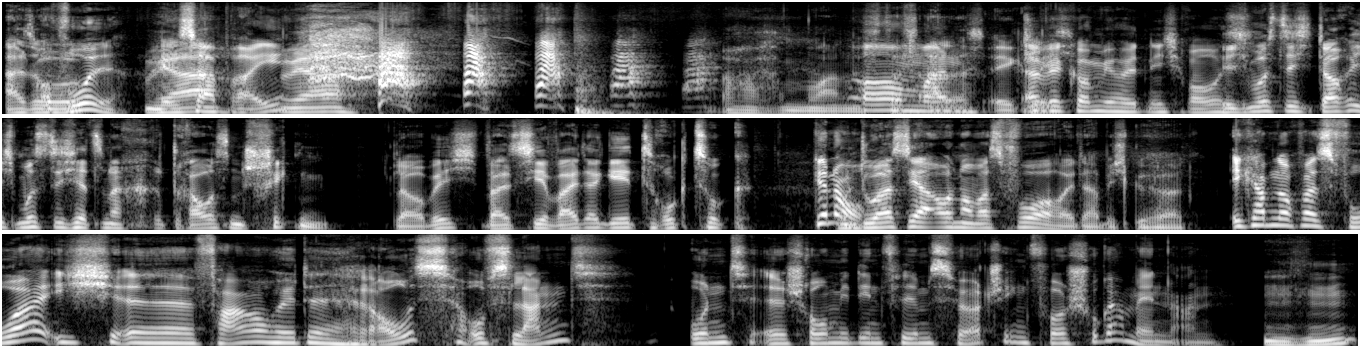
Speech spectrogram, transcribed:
Also, Obwohl, ja, heißer Brei. Ja. Ach Mann, ist Oh das Mann, alles ja, wir eklig. kommen hier heute nicht raus. ich muss dich, doch, ich muss dich jetzt nach draußen schicken, glaube ich, weil es hier weitergeht, ruckzuck. Genau. Und du hast ja auch noch was vor heute, habe ich gehört. Ich habe noch was vor. Ich äh, fahre heute raus aufs Land und äh, schaue mir den Film Searching for Sugarman an. Mhm.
